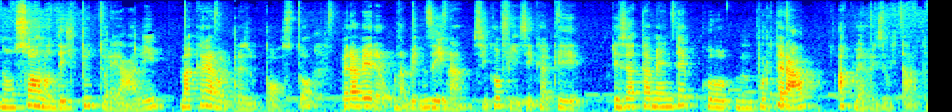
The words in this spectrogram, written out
non sono del tutto reali, ma creano il presupposto per avere una benzina psicofisica che esattamente co- porterà a quel risultato.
